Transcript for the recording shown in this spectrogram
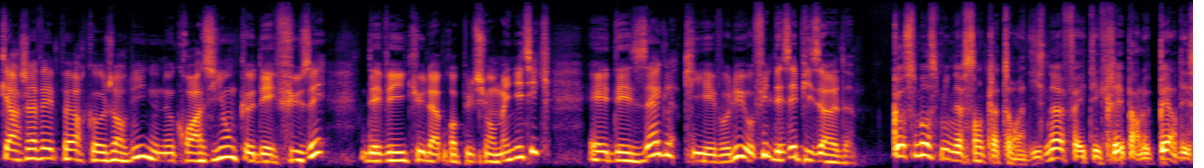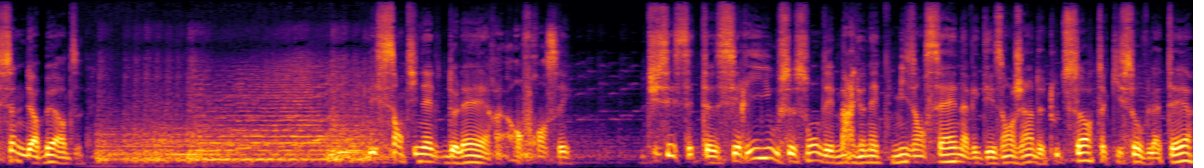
car j'avais peur qu'aujourd'hui nous ne croisions que des fusées, des véhicules à propulsion magnétique et des aigles qui évoluent au fil des épisodes. Cosmos 1999 a été créé par le père des Thunderbirds. Les sentinelles de l'air en français. Tu sais, cette série où ce sont des marionnettes mises en scène avec des engins de toutes sortes qui sauvent la Terre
